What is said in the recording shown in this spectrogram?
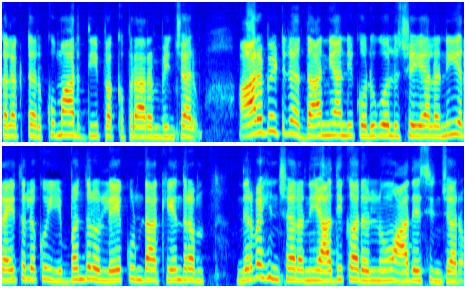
కలెక్టర్ కుమార్ దీపక్ ప్రారంభించారు. ఆరబెట్టిన ధాన్యాన్ని కొనుగోలు చేయాలని రైతులకు ఇబ్బందులు లేకుండా కేంద్రం నిర్వహించాలని అధికారులను ఆదేశించారు.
